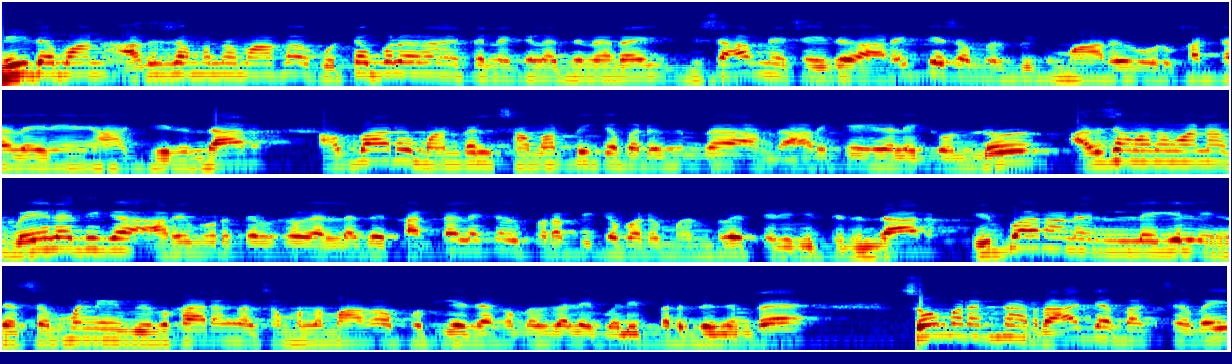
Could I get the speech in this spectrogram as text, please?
நீதவான் அது சம்பந்தமாக குற்றப்புலனாய திணைக்களத்தினரை விசாரணை செய்து அறிக்கை சமர்ப்பிக்குமாறு ஒரு கட்டளையினை ஆக்கியிருந்தார். அவ்வாறு மன்றில் சமர்ப்பிக்கப்படுகின்ற அந்த அறிக்கைகளை கொண்டு அது சம்பந்தமான மேலதிக அறிவுறுத்தல்கள் அல்லது கட்டளைகள் பிறப்பிக்கப்படும் என்று தெரிவித்திருந்தார். இவ்வாறான நிலையில் இந்த செம்மணி விவகாரங்கள் சம்பந்தமாக புதிய தகவல்களை வெளிப்படுத்துகின்ற சோமரத்ன ராஜபக்சவை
